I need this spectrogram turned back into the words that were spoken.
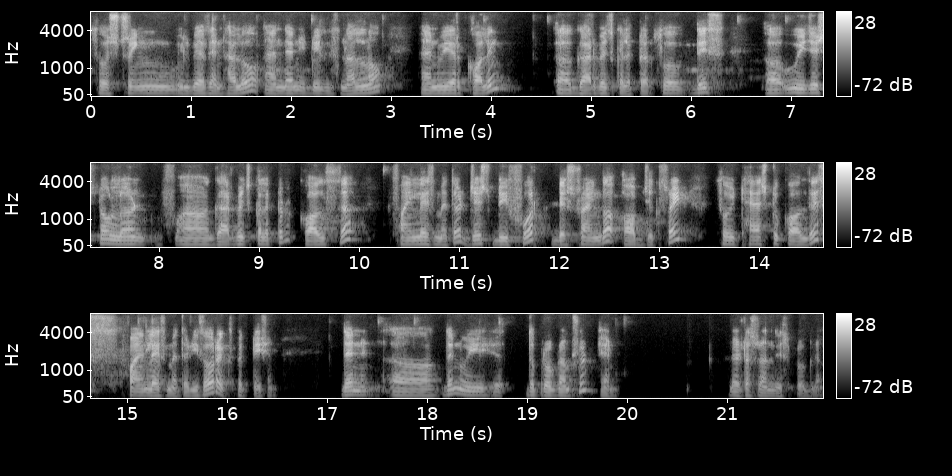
so string will be as in hello, and then it is null now, and we are calling a garbage collector. So this, uh, we just now learned uh, garbage collector calls the finalize method just before destroying the objects, right? So it has to call this finalize method is our expectation. Then, uh, then we the program should end. Let us run this program.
